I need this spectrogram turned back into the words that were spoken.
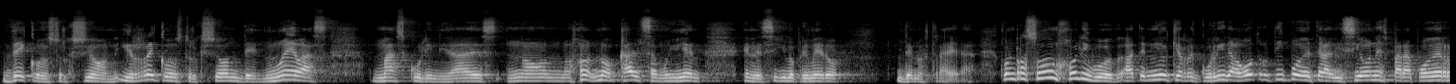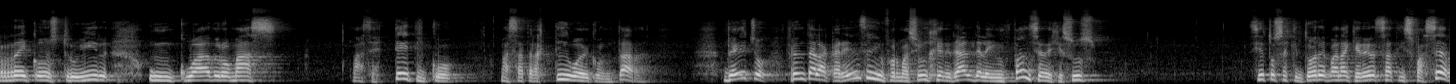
deconstrucción y reconstrucción de nuevas masculinidades no, no, no calza muy bien en el siglo I de nuestra era. Con razón, Hollywood ha tenido que recurrir a otro tipo de tradiciones para poder reconstruir un cuadro más, más estético, más atractivo de contar. De hecho, frente a la carencia de información general de la infancia de Jesús, ciertos escritores van a querer satisfacer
